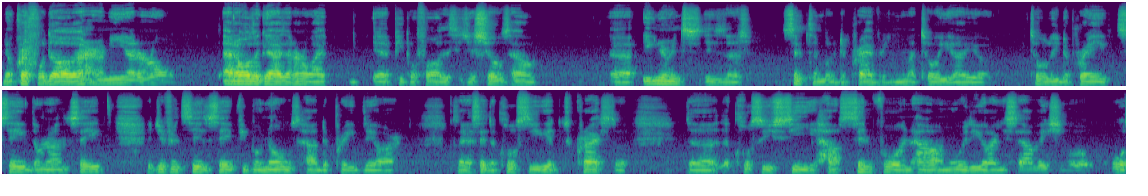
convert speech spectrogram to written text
You know, Creflo Dollar, I mean, I don't know at all the guys, I don't know why uh, people follow this. It just shows how uh, ignorance is a symptom of depravity. Remember I told you how you're totally depraved, saved or unsaved. The difference is saved people knows how depraved they are. Because like I said, the closer you get to Christ, the, the, the closer you see how sinful and how unworthy you are your salvation. Or, or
